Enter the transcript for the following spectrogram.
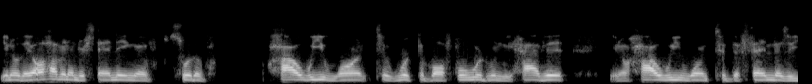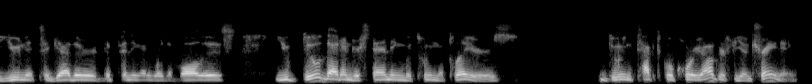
You know, they all have an understanding of sort of how we want to work the ball forward when we have it, you know, how we want to defend as a unit together, depending on where the ball is. You build that understanding between the players doing tactical choreography and training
